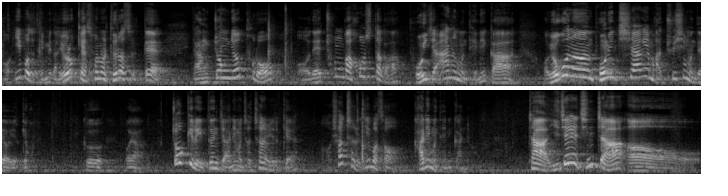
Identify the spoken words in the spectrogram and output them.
어, 입어도 됩니다. 요렇게 손을 들었을 때 양쪽 옆으로 어, 내 총과 holster가 보이지 않으면 되니까 어, 요거는 본인 취향에 맞추시면 돼요. 이렇게 그 뭐야 조끼를 입든지 아니면 저처럼 이렇게 어, 셔츠를 입어서 가리면 되니까요. 자 이제 진짜 어,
